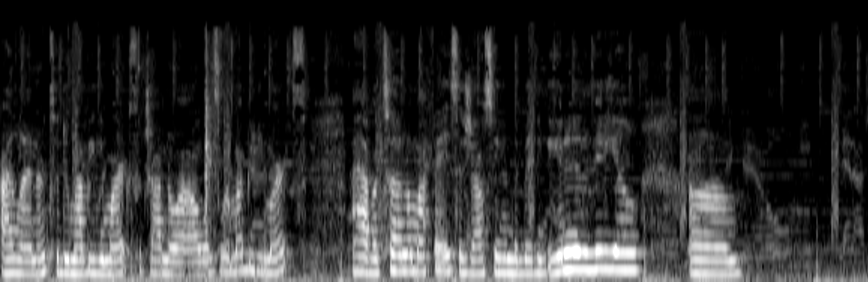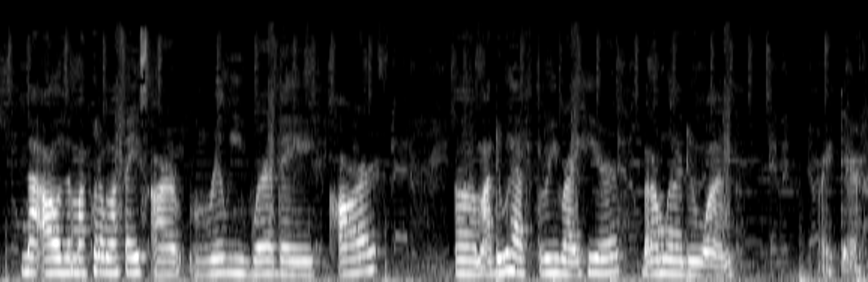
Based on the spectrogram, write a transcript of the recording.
eyeliner to do my beauty marks, which y'all know I always wear my beauty marks. I have a ton on my face, as y'all seen in the beginning of the video. Um, not all of them I put on my face are really where they are. Um, I do have three right here, but I'm gonna do one right there.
